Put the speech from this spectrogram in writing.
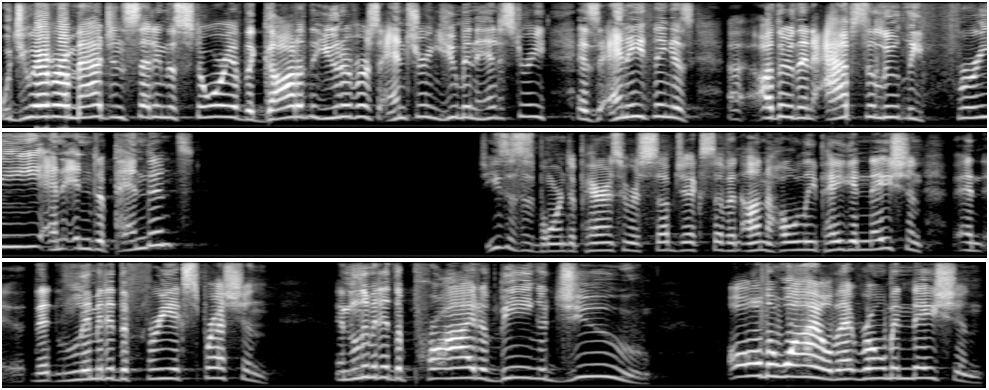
Would you ever imagine setting the story of the God of the universe entering human history as anything as uh, other than absolutely free and independent? Jesus is born to parents who are subjects of an unholy pagan nation and uh, that limited the free expression and limited the pride of being a Jew. All the while that Roman nation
